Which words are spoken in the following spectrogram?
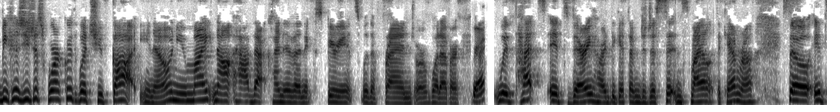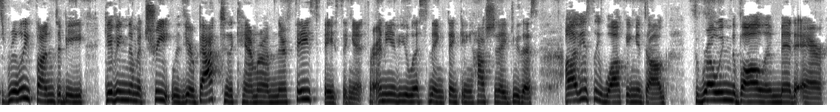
because you just work with what you've got, you know, and you might not have that kind of an experience with a friend or whatever. Right. With pets, it's very hard to get them to just sit and smile at the camera. So it's really fun to be giving them a treat with your back to the camera and their face facing it. For any of you listening thinking, how should I do this? Obviously, walking a dog throwing the ball in midair,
